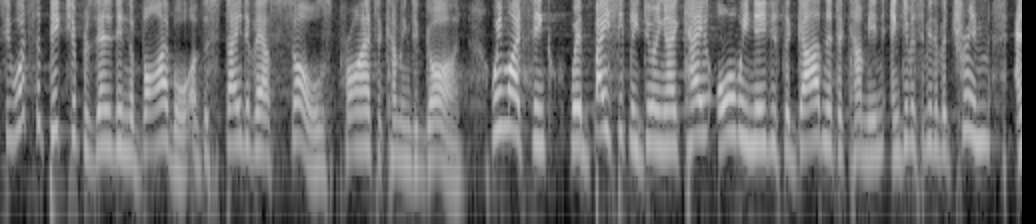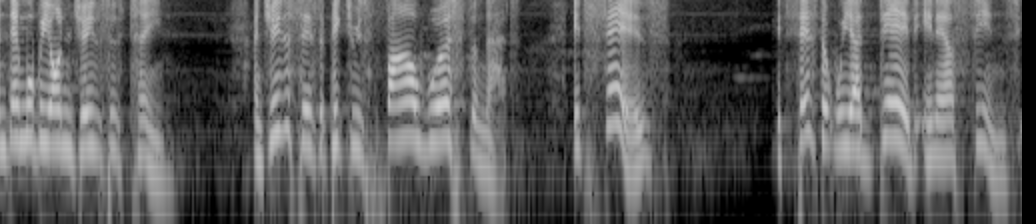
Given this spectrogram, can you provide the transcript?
See, what's the picture presented in the Bible of the state of our souls prior to coming to God? We might think we're basically doing okay. All we need is the gardener to come in and give us a bit of a trim, and then we'll be on Jesus' team. And Jesus says the picture is far worse than that. It says it says that we are dead in our sins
